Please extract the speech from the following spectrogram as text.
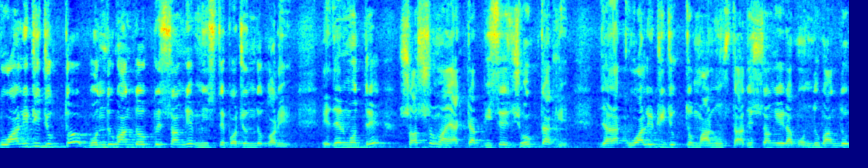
কোয়ালিটি যুক্ত বন্ধু বান্ধবের সঙ্গে মিশতে পছন্দ করে। এদের মধ্যে সবসময় একটা বিশেষ ঝোঁক থাকে। যারা কোয়ালিটিযুক্ত মানুষ, তাদের সঙ্গে এরা বন্ধু বান্ধব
